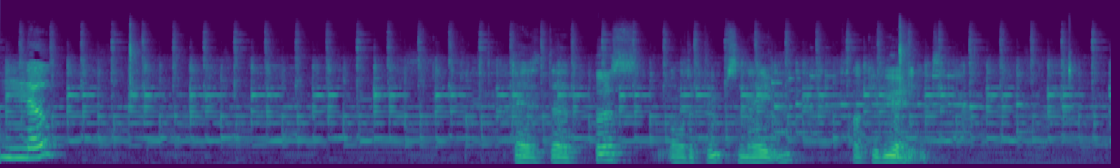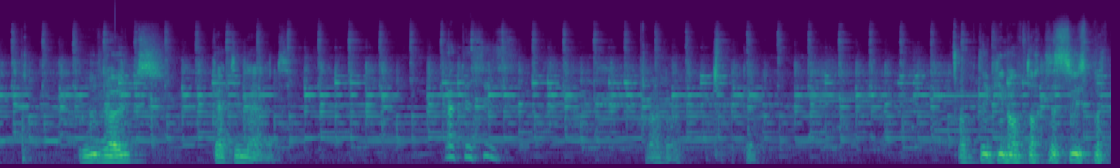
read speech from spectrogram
nope. Okay, the first or the group's name, I'll give you a hint. Who wrote Captain Ad? Dr. Seuss. Bravo. Okay. I'm thinking of Dr. Seuss, but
